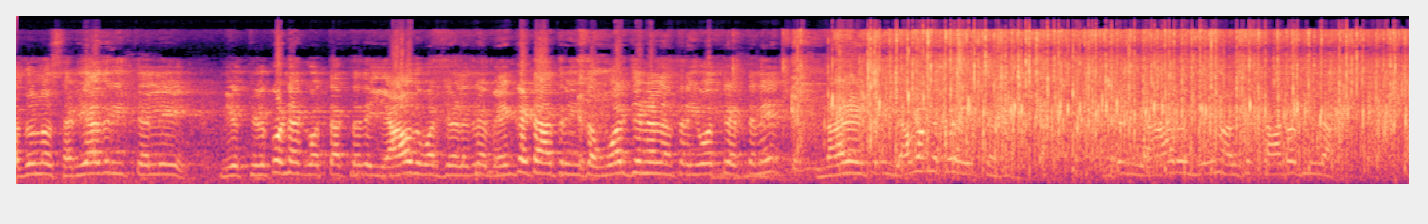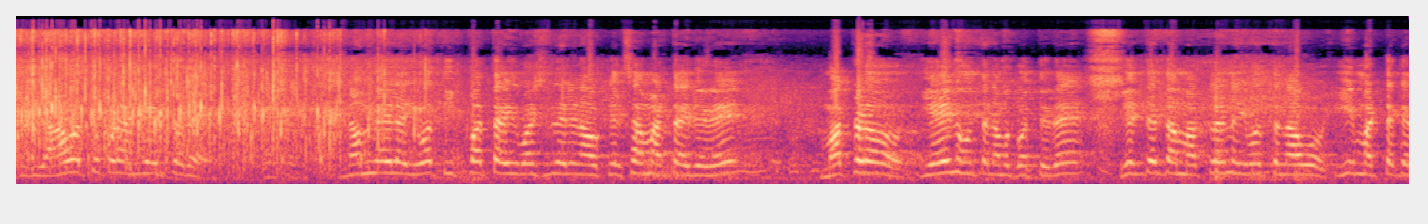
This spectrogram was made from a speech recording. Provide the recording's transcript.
ಅದನ್ನು ಸರಿಯಾದ ರೀತಿಯಲ್ಲಿ ನೀವು ತಿಳ್ಕೊಂಡಾಗ ಗೊತ್ತಾಗ್ತದೆ ಯಾವ್ದು ವರ್ಜ್ ಹೇಳಿದ್ರೆ ವೆಂಕಟಾದ್ರಿ ಇದು ಒರಿಜಿನಲ್ ಅಂತ ಇವತ್ತು ಹೇಳ್ತೇನೆ. ನಾಳೆ ಹೇಳ್ತೇನೆ, ಯಾವಾಗ ಕೂಡ ಹೇಳ್ತೇನೆ. ಯಾರು ಏನು ಅಳಿಸೋಕ್ಕಾಗೋದಿಲ್ಲ ಇದು ಯಾವತ್ತೂ ಕೂಡ ಹಂಗೆ ಇರ್ತದೆ. ನಮ್ಮ ಮೇಲೆ ಇವತ್ತು ಇಪ್ಪತ್ತೈದು ವರ್ಷದಲ್ಲಿ ನಾವು ಕೆಲಸ ಮಾಡ್ತಾ ಇದ್ದೇವೆ. ಮಕ್ಕಳು ಏನು ಅಂತ ನಮಗೆ ಗೊತ್ತಿದೆ. ಎಂತೆಂಥ ಮಕ್ಕಳನ್ನು ಇವತ್ತು ನಾವು ಈ ಮಟ್ಟಕ್ಕೆ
